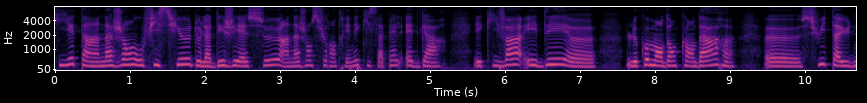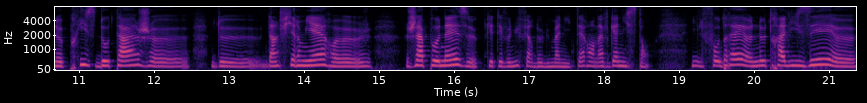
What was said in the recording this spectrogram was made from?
qui est un agent officieux de la DGSE, un agent surentraîné qui s'appelle Edgar et qui va aider euh, le commandant Kandar euh, suite à une prise d'otage euh, d'infirmières japonaises qui étaient venues faire de l'humanitaire en Afghanistan. Il faudrait neutraliser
